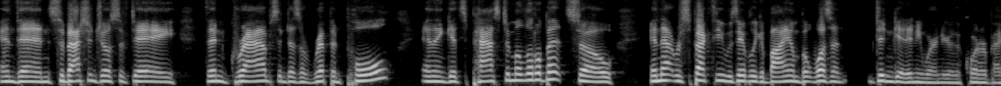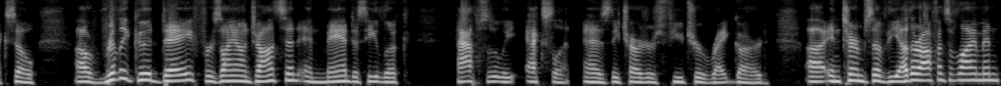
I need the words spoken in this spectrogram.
and then Sebastian Joseph Day then grabs and does a rip and pull and then gets past him a little bit. So in that respect, he was able to get by him, but wasn't didn't get anywhere near the quarterback. So a really good day for Zion Johnson, and man, does he look absolutely excellent as the Chargers' future right guard. Uh, in terms of the other offensive lineman,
